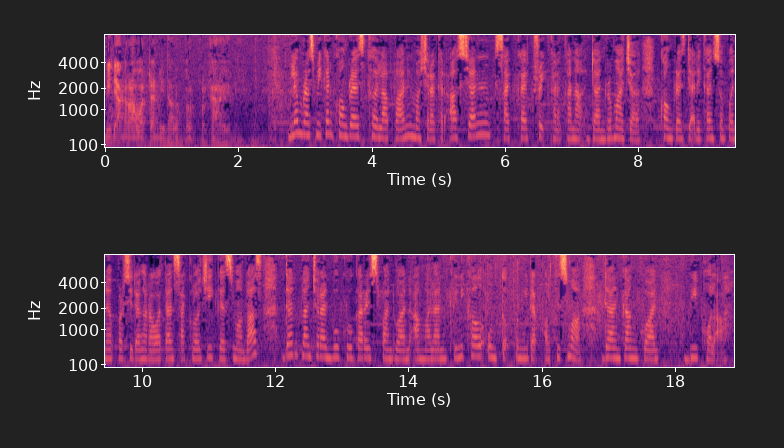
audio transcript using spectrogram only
bidang rawatan di dalam perkara ini. Beliau merasmikan Kongres ke-8 Masyarakat ASEAN Psikiatrik Kanak-Kanak dan Remaja. Kongres diadakan sempena persidangan rawatan psikologi ke-19 dan pelancaran buku garis panduan amalan klinikal untuk pengidap autisma dan gangguan bipolar.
